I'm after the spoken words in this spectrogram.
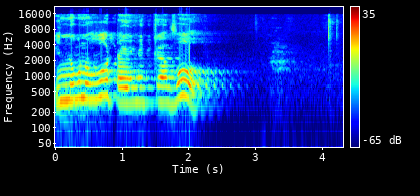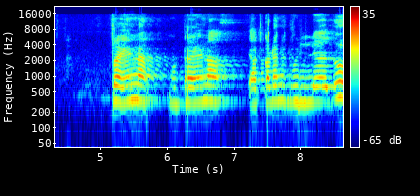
ఎందుకు నువ్వు ట్రైన్ ఎక్కావు? ట్రైన్ నువ్వు ట్రైన్ ఎక్కడానికి వెళ్ళలేదు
